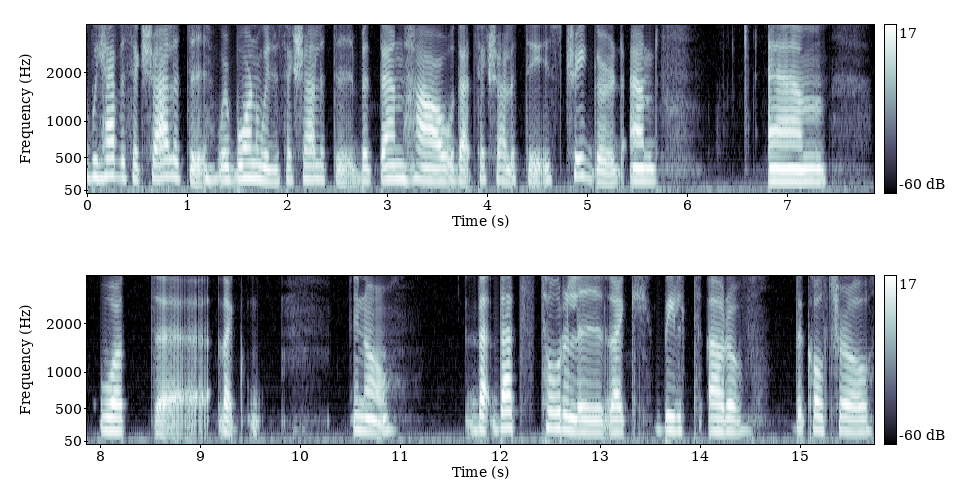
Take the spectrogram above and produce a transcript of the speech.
we have a sexuality. We're born with a sexuality, but then how that sexuality is triggered and um, what uh, like you know that that's totally like built out of the cultural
